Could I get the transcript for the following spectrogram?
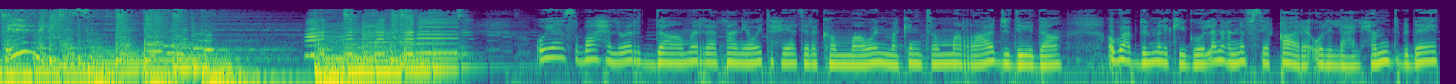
في المكس. ويا صباح الورد مرة ثانية وتحياتي لكم. وين ما كنتم مرة جديدة. أبو عبد الملك يقول أنا عن نفسي قارئ ولله الحمد. بديت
